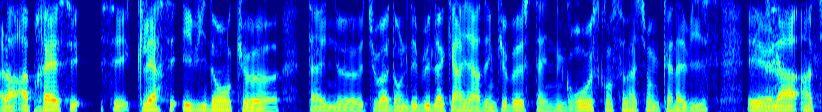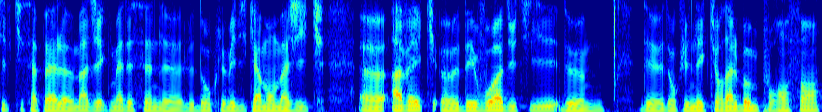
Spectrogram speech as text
Alors après, c'est clair, c'est évident que as une, tu vois, dans le début de la carrière d'Incubus, tu as une grosse consommation de cannabis. Et là, un titre qui s'appelle Magic Medicine, le, donc le médicament magique, euh, avec euh, des voix de, de, donc une lecture d'album pour enfants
